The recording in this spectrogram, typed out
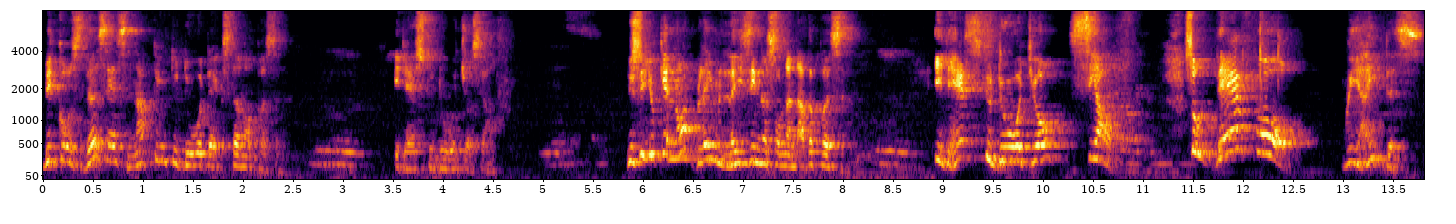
because this has nothing to do with the external person. Mm. It has to do with yourself. Yes. You see, you cannot blame laziness on another person. Mm. It has to do with yourself. So, therefore, we hate this.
